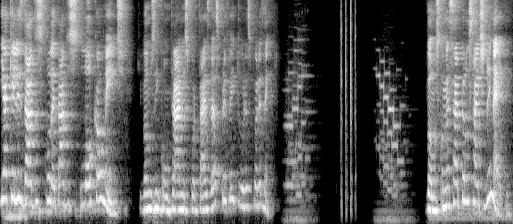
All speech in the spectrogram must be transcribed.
e aqueles dados coletados localmente, que vamos encontrar nos portais das prefeituras, por exemplo. Vamos começar pelo site do INEP.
